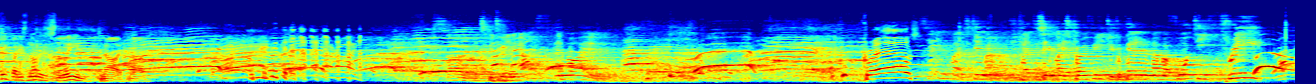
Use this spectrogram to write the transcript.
big, but he's not as lean. No, no. All right. So it's between Alf and Ryan. Crowds. Second place, Gemma. You take the second place trophy to competitor number 43.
